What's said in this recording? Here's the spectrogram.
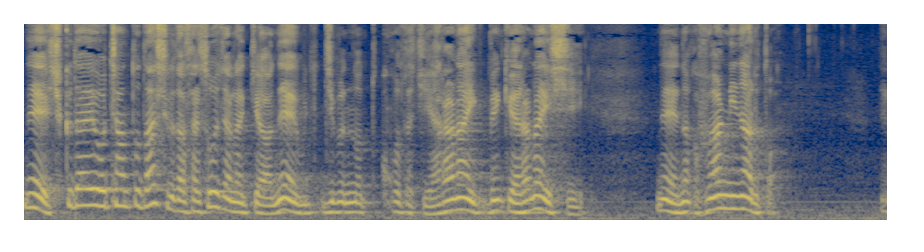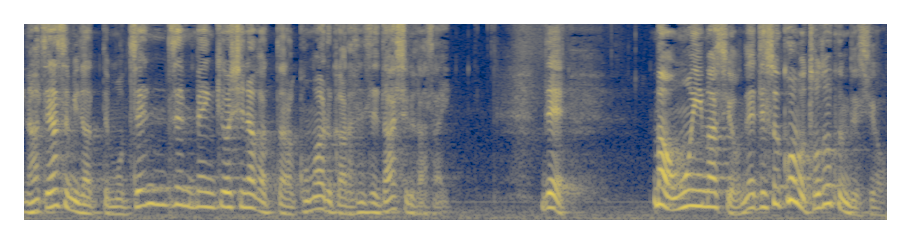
ね、宿題をちゃんと出してください。そうじゃなきゃね、自分の子たちやらない、勉強やらないし、ね、なんか不安になると。夏休みだってもう全然勉強しなかったら困るから先生出してください。で、まあ思いますよね。で、そういう声も届くんですよ。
